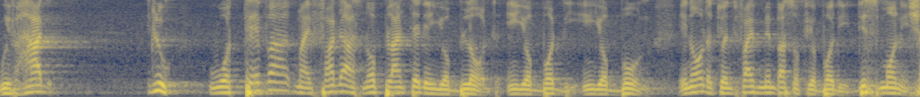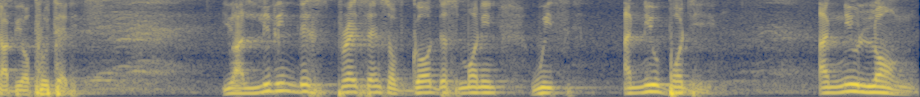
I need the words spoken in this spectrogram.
We've had, look, whatever my father has not planted in your blood, in your body, in your bone, in all the 25 members of your body, this morning shall be uprooted. You are living this presence of God this morning with a new body, a new lung,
